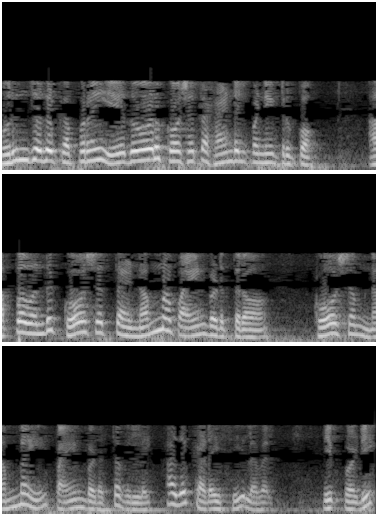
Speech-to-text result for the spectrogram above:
புரிஞ்சதுக்கு அப்புறம் ஏதோ ஒரு கோஷத்தை ஹேண்டில் பண்ணிட்டு இருப்போம். அப்ப வந்து கோஷத்தை நம்ம பயன்படுத்துறோம். கோஷம் நம்மை பயன்படுத்தவில்லை. அது கடைசி லெவல் இப்படி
